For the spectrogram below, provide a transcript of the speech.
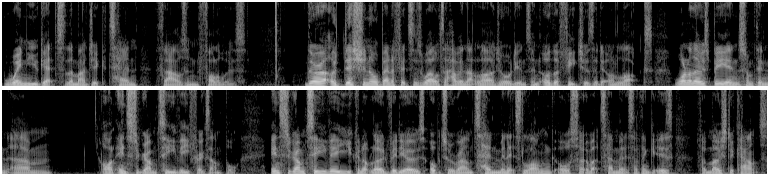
when you get to the magic 10,000 followers. There are additional benefits as well to having that large audience and other features that it unlocks. One of those being something um, on Instagram TV, for example. Instagram TV, you can upload videos up to around 10 minutes long, also, about 10 minutes, I think it is, for most accounts.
